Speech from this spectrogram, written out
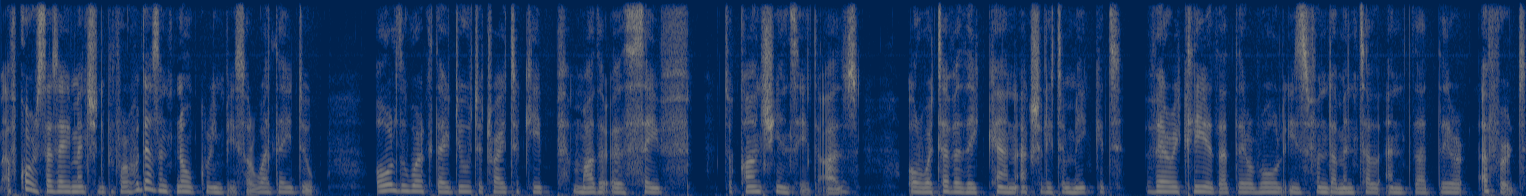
of course, as I mentioned before, who doesn't know Greenpeace or what they do? All the work they do to try to keep Mother Earth safe, to conscientiate us, or whatever they can actually to make it very clear that their role is fundamental and that their efforts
